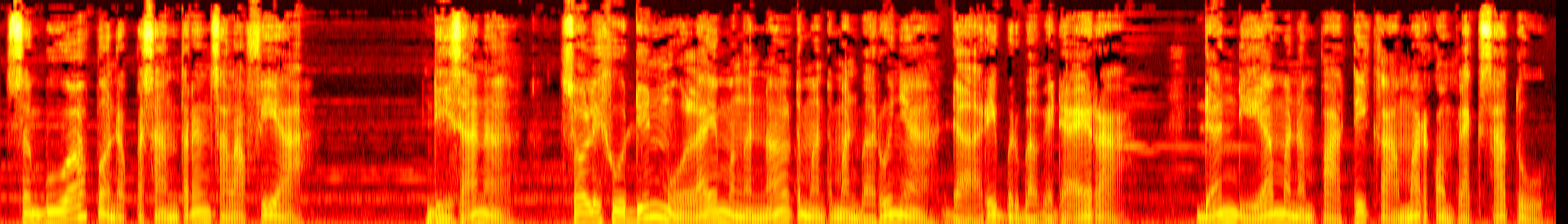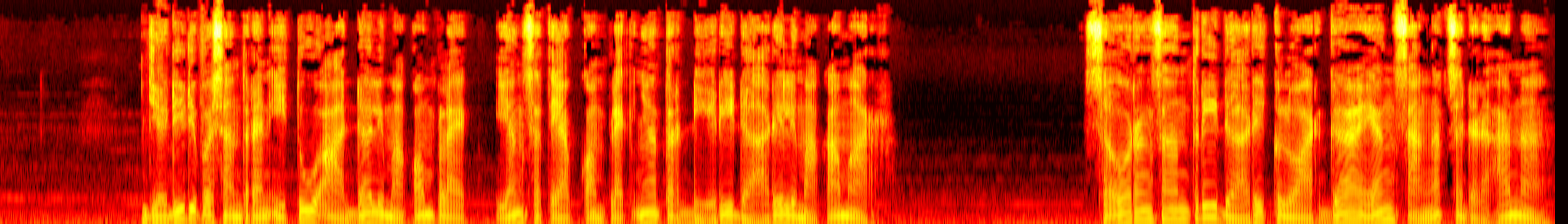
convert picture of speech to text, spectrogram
Sebuah pondok pesantren Salafiyah. Di sana, Solihuddin mulai mengenal teman-teman barunya dari berbagai daerah, dan dia menempati kamar kompleks satu. Jadi di pesantren itu ada lima komplek, yang setiap kompleknya terdiri dari lima kamar. Seorang santri dari keluarga yang sangat sederhana.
